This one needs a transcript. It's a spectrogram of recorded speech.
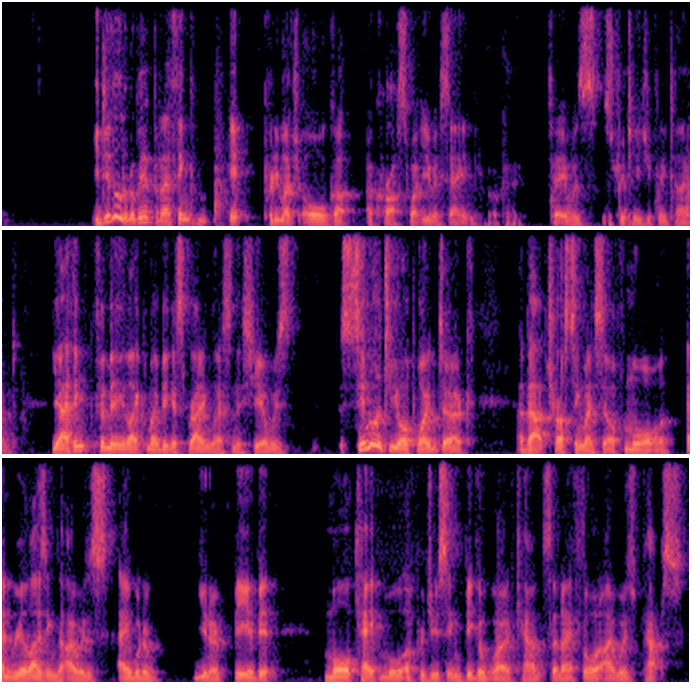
You did a little bit, but I think it pretty much all got across what you were saying. Okay. So it was strategically timed. Yeah, I think for me, like my biggest writing lesson this year was similar to your point, Dirk, about trusting myself more and realizing that I was able to, you know, be a bit more capable of producing bigger word counts than I thought I was perhaps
